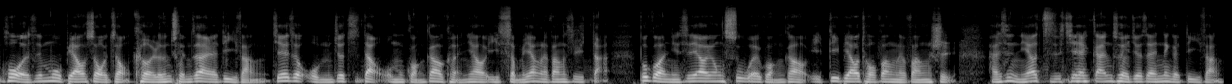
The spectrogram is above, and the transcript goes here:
或者是目标受众可能存在的地方，接着我们就知道我们广告可能要以什么样的方式去打。不管你是要用数位广告以地标投放的方式，还是你要直接干脆就在那个地方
